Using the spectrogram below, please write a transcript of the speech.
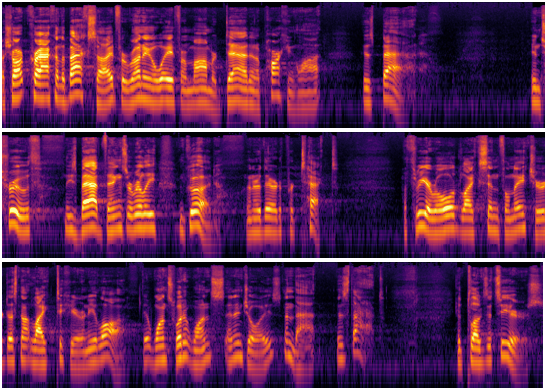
A sharp crack on the backside for running away from mom or dad in a parking lot is bad. In truth, these bad things are really good and are there to protect. A three year old, like sinful nature, does not like to hear any law. It wants what it wants and enjoys, and that is that. It plugs its ears,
